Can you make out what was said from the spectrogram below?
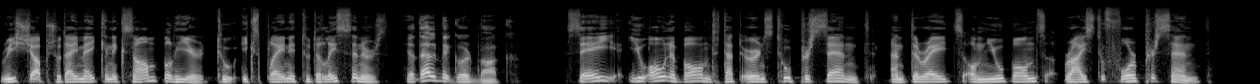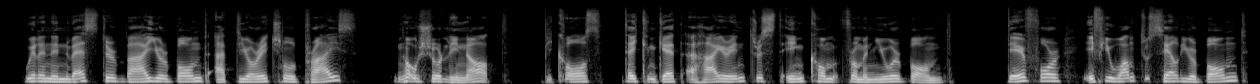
Rishabh, should I make an example here to explain it to the listeners? Yeah, that'll be good, Mark. Say you own a bond that earns 2% and the rates on new bonds rise to 4%. Will an investor buy your bond at the original price? No, surely not, because they can get a higher interest income from a newer bond. Therefore, if you want to sell your bond,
